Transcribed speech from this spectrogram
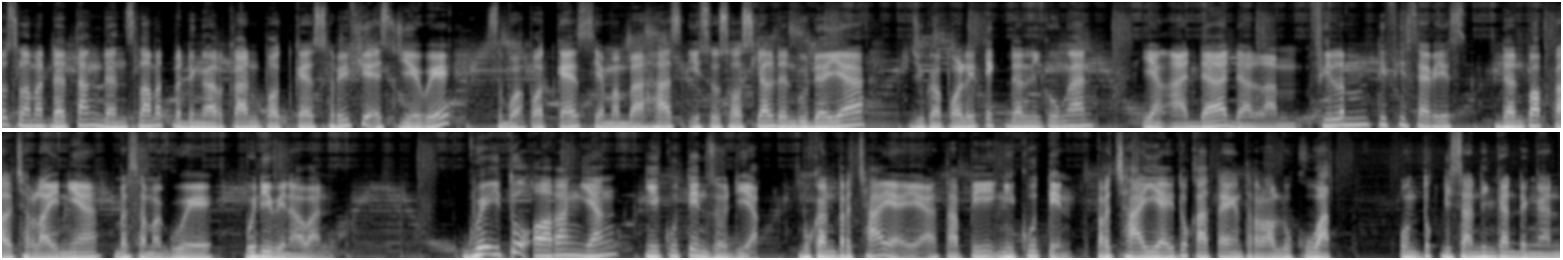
selamat datang dan selamat mendengarkan podcast Review SJW, sebuah podcast yang membahas isu sosial dan budaya, juga politik dan lingkungan yang ada dalam film, TV series, dan pop culture lainnya bersama gue, Budi Winawan. Gue itu orang yang ngikutin zodiak, bukan percaya ya, tapi ngikutin. Percaya itu kata yang terlalu kuat untuk disandingkan dengan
